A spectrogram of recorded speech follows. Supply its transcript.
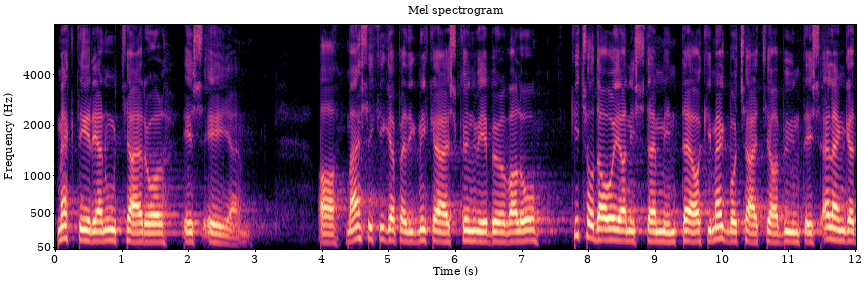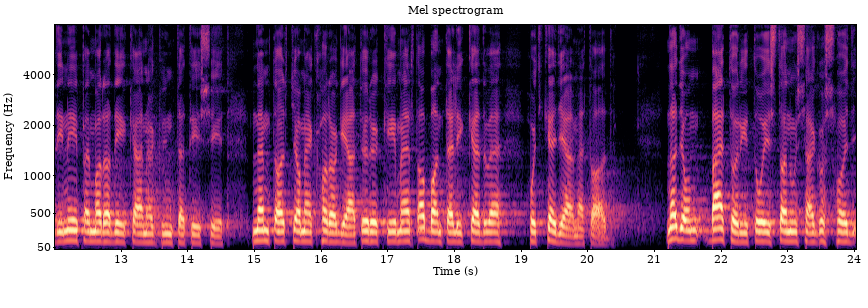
megtérjen útjáról és éljen. A másik ige pedig Mikeás könyvéből való, Kicsoda olyan Isten, mint te, aki megbocsátja a bűnt, és elengedi népe maradékának büntetését. Nem tartja meg haragját örökké, mert abban telik kedve, hogy kegyelmet ad. Nagyon bátorító és tanulságos, hogy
